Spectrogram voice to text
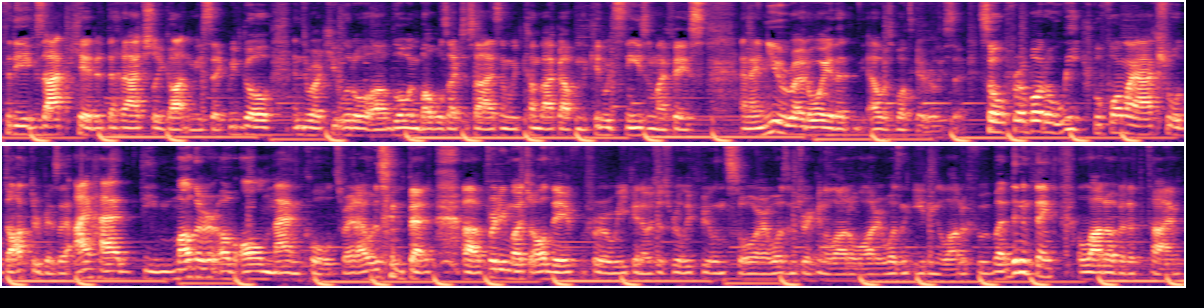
to the exact kid that had actually gotten me sick. We'd go and do our cute little uh, blowing bubbles exercise and we'd come back up and the kid would sneeze in my face and I knew right away that I was about to get really sick. So for about a week before my actual doctor visit, I had the mother of all man colds, right? I was in bed uh, pretty much all day for a week and I was just really feeling sore. I wasn't drinking a lot of water, I wasn't eating a lot of food, but I didn't think a lot of it at the time.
